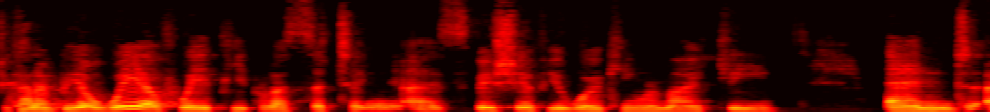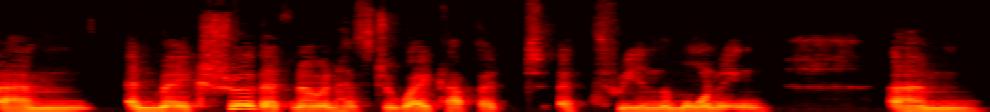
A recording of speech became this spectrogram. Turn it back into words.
to kind of be aware of where people are sitting, especially if you're working remotely, and um, and make sure that no one has to wake up at at three in the morning. Um,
